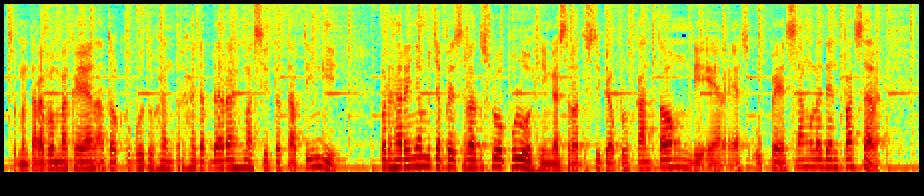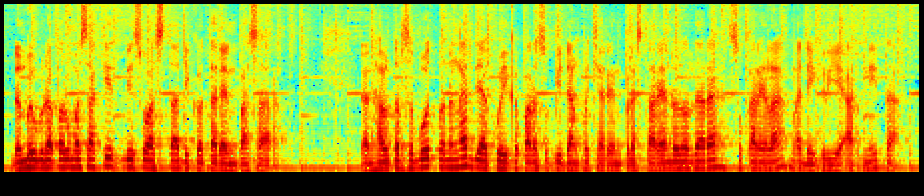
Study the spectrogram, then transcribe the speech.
Sementara pemakaian atau kebutuhan terhadap darah masih tetap tinggi, perharinya mencapai 120 hingga 130 kantong di RSUP Sangla Pasar dan beberapa rumah sakit di swasta di kota Denpasar. Dan hal tersebut pendengar diakui Kepala Subidang Pencarian Pelestarian Donor Darah Sukarela Madegria Arnita.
